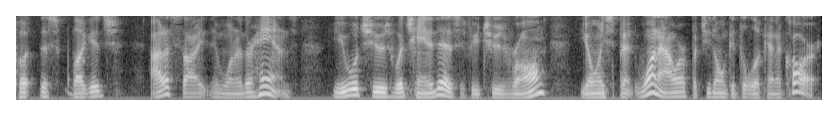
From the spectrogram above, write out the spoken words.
put this luggage out of sight in one of their hands you will choose which hand it is. If you choose wrong, you only spent one hour, but you don't get to look at a card.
